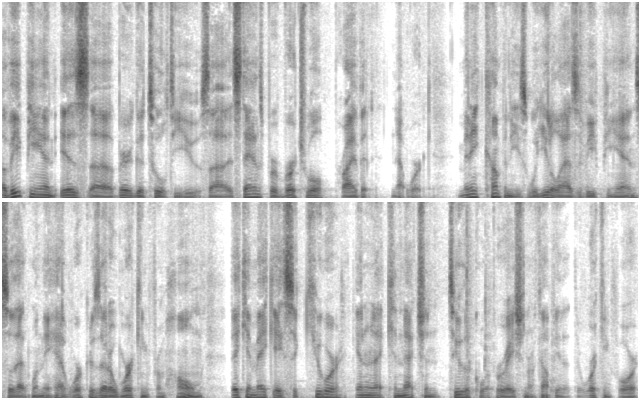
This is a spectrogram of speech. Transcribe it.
A VPN is a very good tool to use. Uh, it stands for Virtual Private Network. Many companies will utilize a VPN so that when they have workers that are working from home, they can make a secure internet connection to the corporation or company that they're working for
